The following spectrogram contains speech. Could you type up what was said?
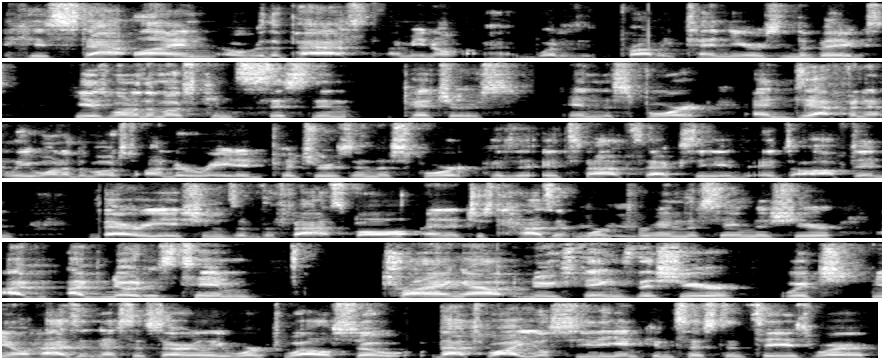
his stat line over the past, I mean, oh, what is it, probably 10 years in the bigs, he is one of the most consistent pitchers in the sport and definitely one of the most underrated pitchers in the sport because it's not sexy. It's often variations of the fastball and it just hasn't worked mm-hmm. for him the same this year. I've I've noticed him trying out new things this year, which you know hasn't necessarily worked well. So that's why you'll see the inconsistencies where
